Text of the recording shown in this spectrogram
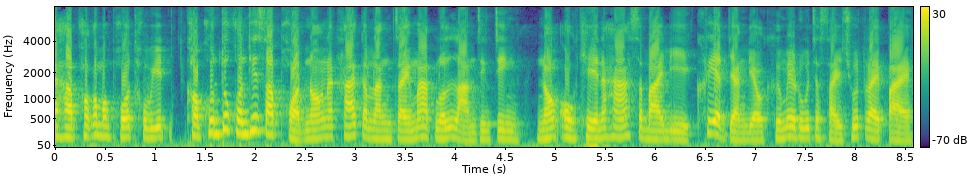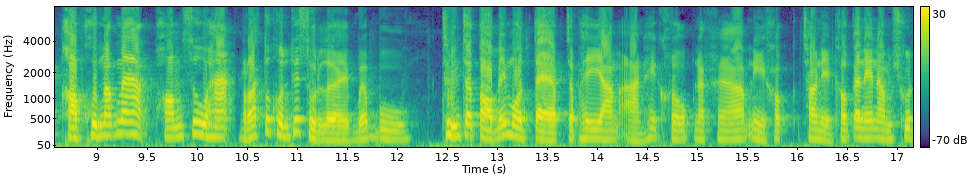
นะครับเขาก็มาโพสต์ทวิตขอบคุณทุกคนที่ซัพพอร์ตน้องนะคะกำลังใจมากล้นหลามจริง ๆ น้องโอเคนะฮะสบายดีเครียดอย่างเดียวคือไม่รู้จะใส่ชุดอะไรไป ขอบคุณมากๆ พร้อมสู้ฮะรักทุกคนที่สุดเลยเบิร์บบู ถึงจะตอบไม่หมดแต่จะพยายามอ่านให้ครบนะครับ นี่เขาชาวเน็ตเขาก็แนะนำชุด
